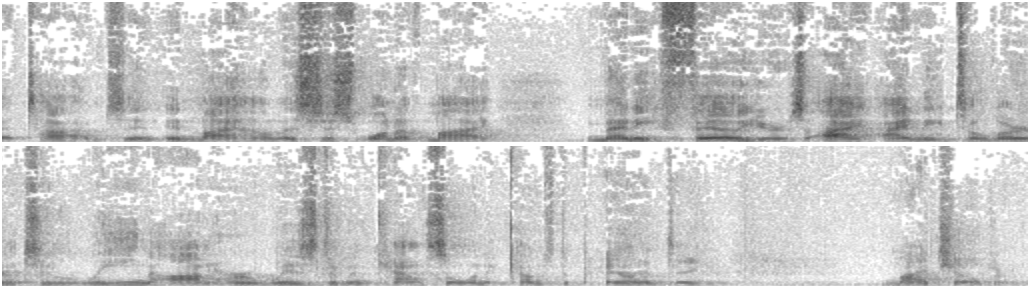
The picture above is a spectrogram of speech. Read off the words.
at times in, in my home. It's just one of my many failures. I, I need to learn to lean on her wisdom and counsel when it comes to parenting my children.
